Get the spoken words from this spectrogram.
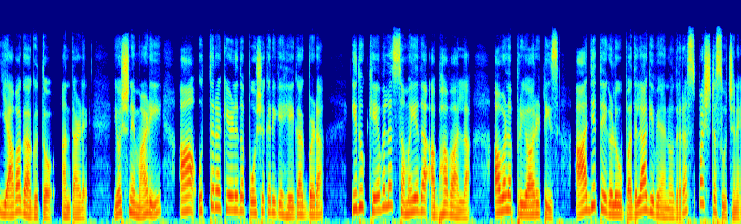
ಯಾವಾಗಾಗುತ್ತೋ ಅಂತಾಳೆ. ಯೋಚನೆ ಮಾಡಿ ಆ ಉತ್ತರ ಕೇಳಿದ ಪೋಷಕರಿಗೆ ಹೇಗಾಗ್ಬೇಡ? ಇದು ಕೇವಲ ಸಮಯದ ಅಭಾವ ಅಲ್ಲ, ಅವಳ ಪ್ರಿಯಾರಿಟೀಸ್ ಆದ್ಯತೆಗಳು ಬದಲಾಗಿವೆ ಅನ್ನೋದರ ಸ್ಪಷ್ಟ ಸೂಚನೆ.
